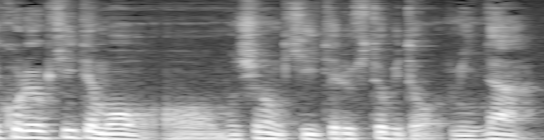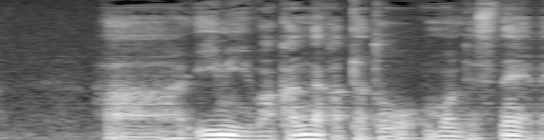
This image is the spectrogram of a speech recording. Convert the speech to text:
でこれを聞いてももちろん聞いてる人々みんなあ意味分かんなかったと思うんですね。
